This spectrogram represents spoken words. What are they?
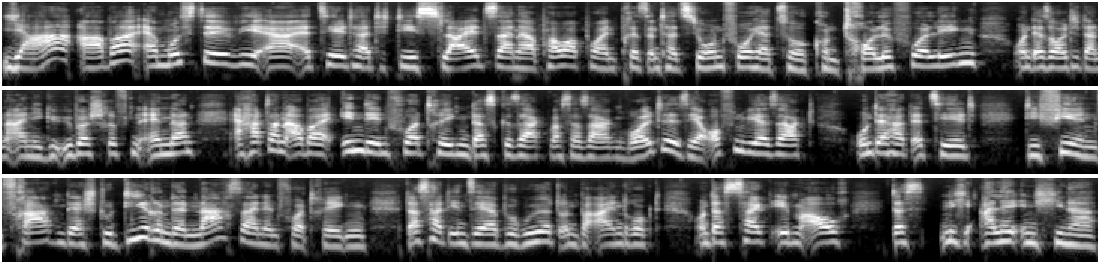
Ja, aber er musste, wie er erzählt hat, die Slides seiner PowerPoint-Präsentation vorher zur Kontrolle vorlegen und er sollte dann einige Überschriften ändern. Er hat dann aber in den Vorträgen das gesagt, was er sagen wollte, sehr offen, wie er sagt. Und er hat erzählt, die vielen Fragen der Studierenden nach seinen Vorträgen, das hat ihn sehr berührt und beeindruckt. Und das zeigt eben auch, dass nicht alle in China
